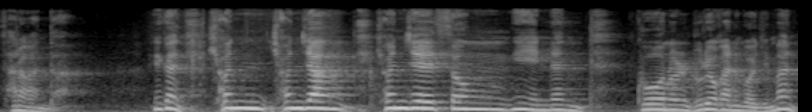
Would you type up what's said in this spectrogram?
살아간다. 그러니까 현, 현장, 현재성이 있는 구원을 누려가는 거지만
